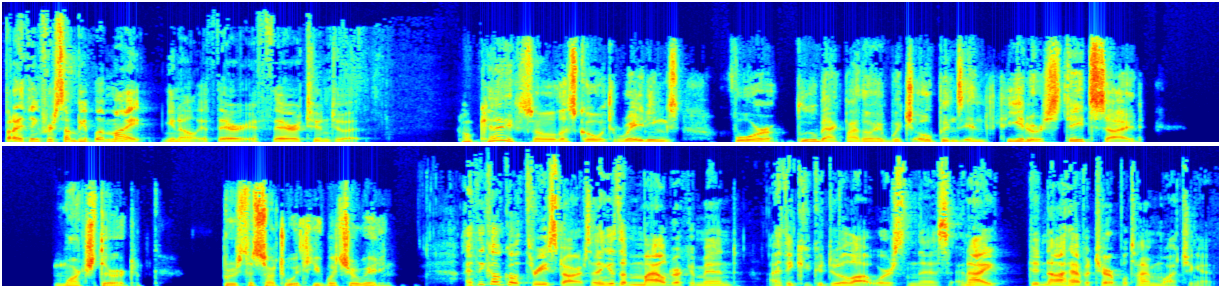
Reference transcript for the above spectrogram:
But I think for some people it might, you know, if they're, if they're attuned to it. Okay, so let's go with ratings for Blueback, by the way, which opens in theater stateside March 3rd. Bruce, let's start with you. What's your rating? I think I'll go three stars. I think it's a mild recommend. I think you could do a lot worse than this. And I did not have a terrible time watching it.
